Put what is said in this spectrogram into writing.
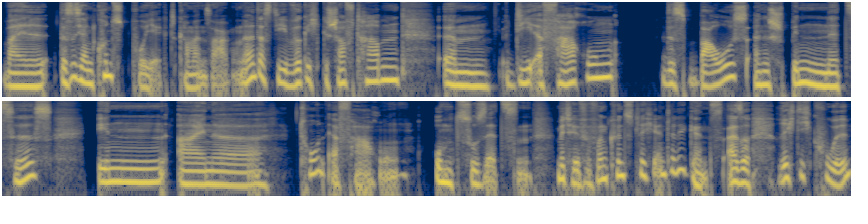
weil das ist ja ein Kunstprojekt, kann man sagen, ne? dass die wirklich geschafft haben, ähm, die Erfahrung des Baus eines Spinnennetzes in eine Tonerfahrung umzusetzen, mit Hilfe von künstlicher Intelligenz. Also richtig cool.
